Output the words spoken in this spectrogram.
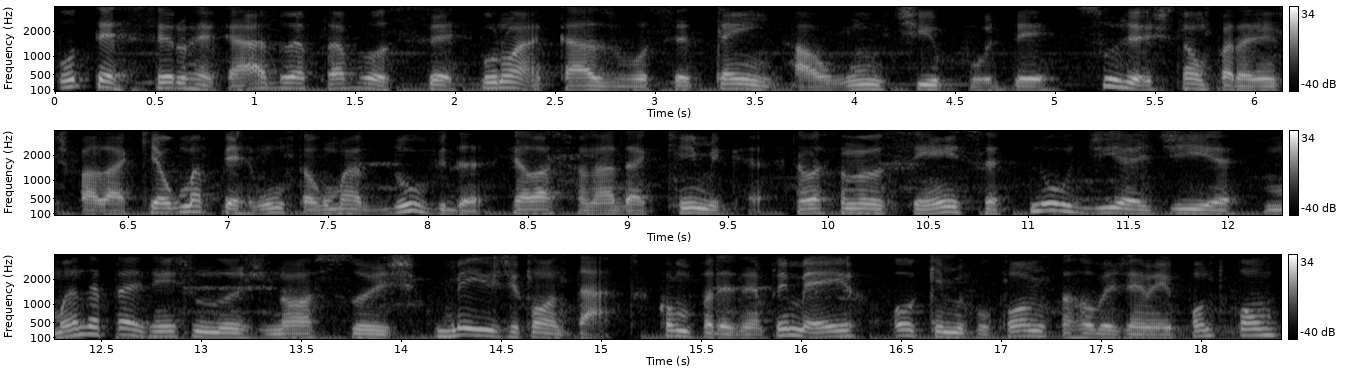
O terceiro recado é para você. Por um acaso você tem algum tipo de sugestão para a gente falar aqui, alguma pergunta, alguma dúvida relacionada à química, relacionada à ciência no dia a dia, manda para a gente nos nossos meios de contato, como por exemplo e-mail ou químicocômico@gmail.com,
